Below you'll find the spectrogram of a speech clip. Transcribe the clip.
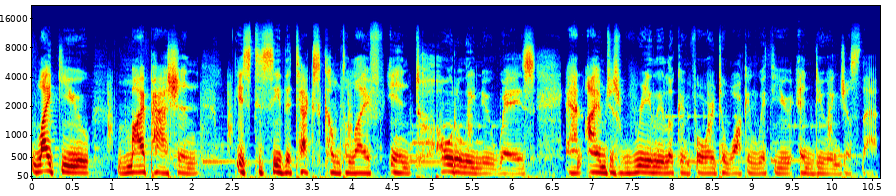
like you, my passion is to see the text come to life in totally new ways. And I'm just really looking forward to walking with you and doing just that.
